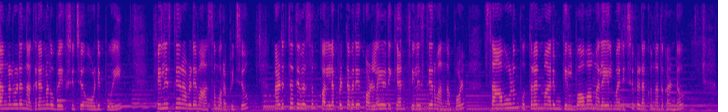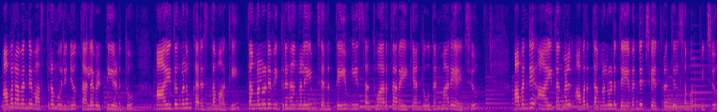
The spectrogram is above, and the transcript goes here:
തങ്ങളുടെ നഗരങ്ങൾ ഉപേക്ഷിച്ച് ഓടിപ്പോയി. ഫിലിസ്തീർ അവിടെ വാസമുറപ്പിച്ചു അടുത്ത ദിവസം കൊല്ലപ്പെട്ടവരെ കൊള്ളയടിക്കാൻ ഫിലിസ്തീർ വന്നപ്പോൾ സാവൂളും പുത്രന്മാരും ഗിൽബോവ മലയിൽ മരിച്ചു കിടക്കുന്നത് കണ്ടു. അവർ അവന്റെ വസ്ത്രം ഉരിഞ്ഞു തല വെട്ടിയെടുത്തു. ആയുധങ്ങളും കരസ്ഥമാക്കി. തങ്ങളുടെ വിഗ്രഹങ്ങളെയും ജനത്തെയും ഈ സദ്വാർത്ത അറിയിക്കാൻ ദൂതന്മാരെ അയച്ചു. അവന്റെ ആയുധങ്ങൾ അവർ തങ്ങളുടെ ദേവന്റെ ക്ഷേത്രത്തിൽ സമർപ്പിച്ചു.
